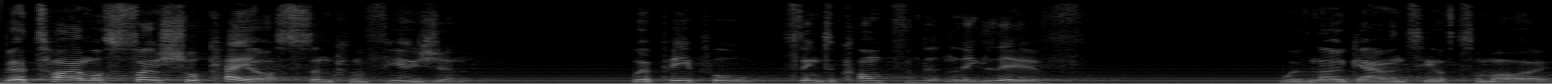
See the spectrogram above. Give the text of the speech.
It'll Be a time of social chaos and confusion where people seem to confidently live with no guarantee of tomorrow.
